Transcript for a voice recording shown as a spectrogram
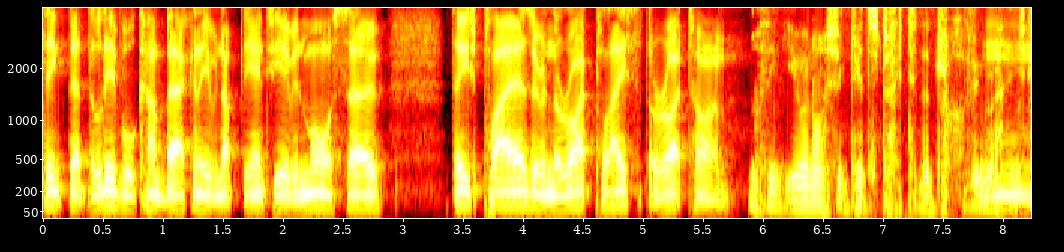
think that the LIV will come back and even up the ante even more. So these players are in the right place at the right time. I think you and I should get straight to the driving range.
